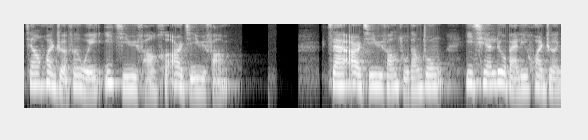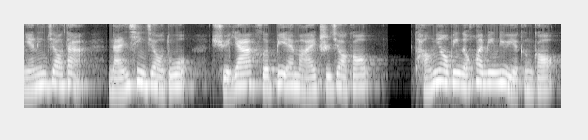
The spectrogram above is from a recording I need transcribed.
将患者分为一级预防和二级预防。在二级预防组当中，一千六百例患者年龄较大，男性较多，血压和 BMI 值较高，糖尿病的患病率也更高。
